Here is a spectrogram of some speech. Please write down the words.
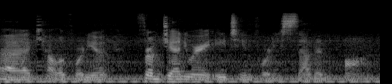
uh, California from January 1847 on.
